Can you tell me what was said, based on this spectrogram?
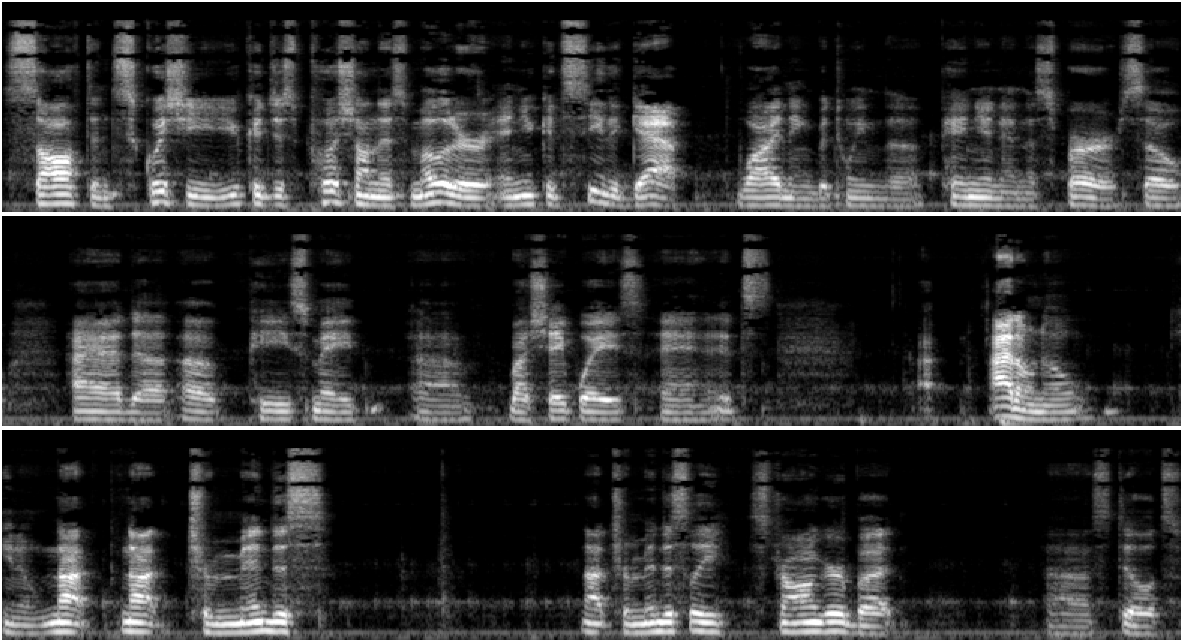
soft and squishy you could just push on this motor and you could see the gap widening between the pinion and the spur so I had a, a piece made uh, by Shapeways and it's I, don't know you know not not tremendous not tremendously stronger but uh, still it's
